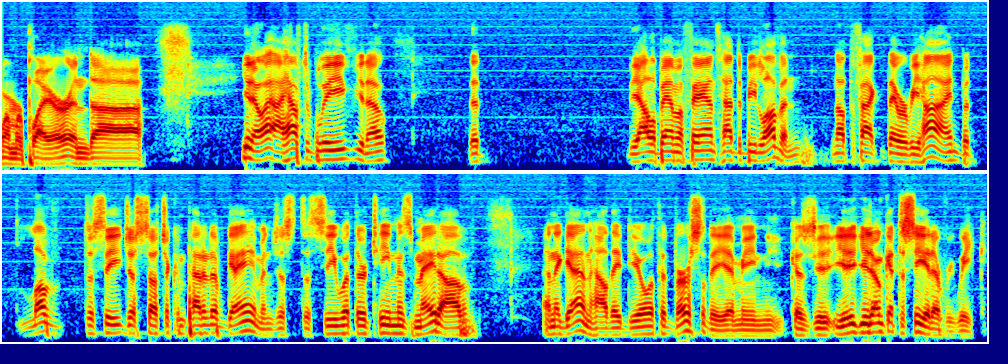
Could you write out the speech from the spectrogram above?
former player, and uh, you know, I, I have to believe, you know, that the Alabama fans had to be loving not the fact that they were behind, but love to see just such a competitive game and just to see what their team is made of. And again, how they deal with adversity. I mean, because you, you, you don't get to see it every week.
